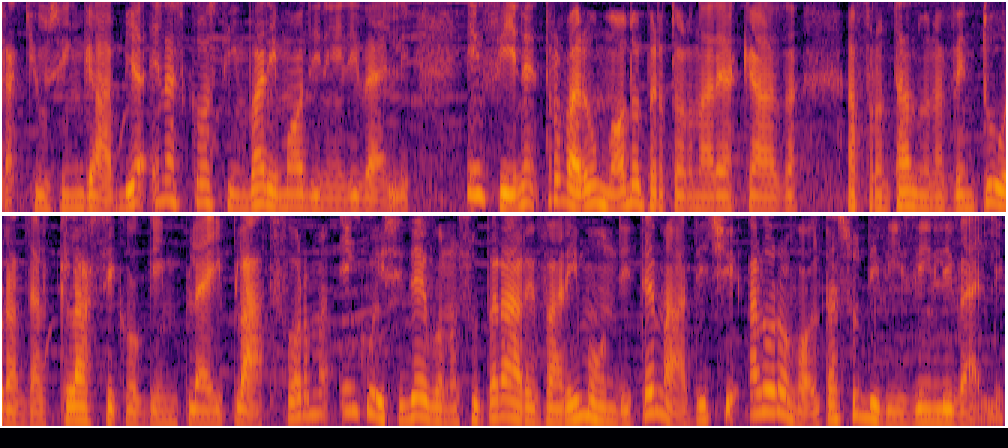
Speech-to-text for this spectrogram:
racchiusi in gabbia e nascosti in vari modi nei livelli e infine trovare un modo per tornare a casa, affrontando un'avventura dal classico gameplay platform in cui si devono superare vari mondi tematici a loro volta suddivisi in livelli.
